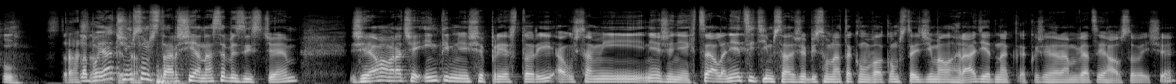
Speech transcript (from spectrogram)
Pú, strašná Lebo ja čím som starší a na sebe zistujem, že ja mám radšej intimnejšie priestory a už sa mi, nie že nechce, ale necítim sa, že by som na takom veľkom stage mal hrať, jednak akože hrám viacej houseovejšie,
